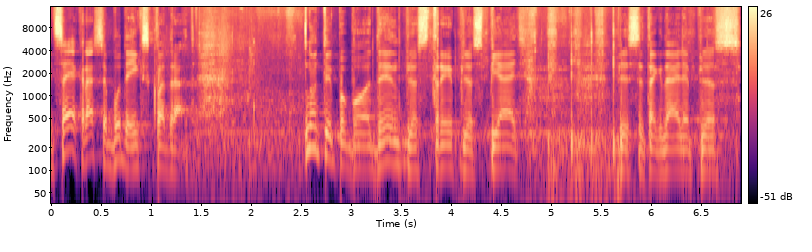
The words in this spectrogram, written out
І це якраз і буде X квадрат. Ну, типу, бо 1 плюс 3 плюс 5 плюс і так далі, плюс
